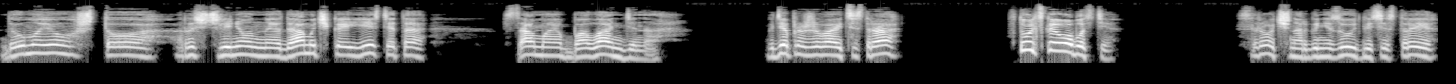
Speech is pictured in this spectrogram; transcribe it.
Думаю, что расчлененная дамочка и есть эта самая Баландина. Где проживает сестра? В Тульской области. Срочно организуют для сестры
